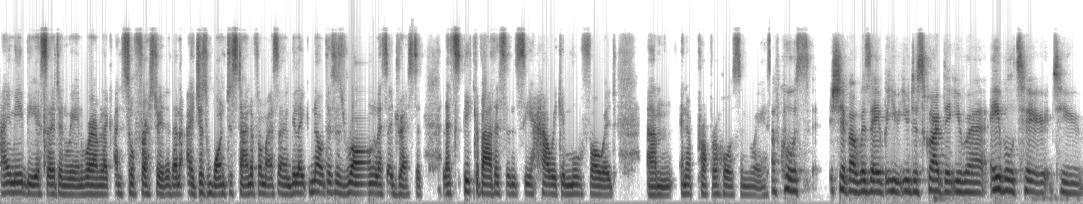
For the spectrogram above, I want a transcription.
I may be a certain way and where I'm like, I'm so frustrated and I just want to stand up for myself and be like, no, this is wrong. Let's address it. Let's speak about this and see how we can move forward um, in a proper, wholesome way. Of course, Shiva was able, you, you described that you were able to, to,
